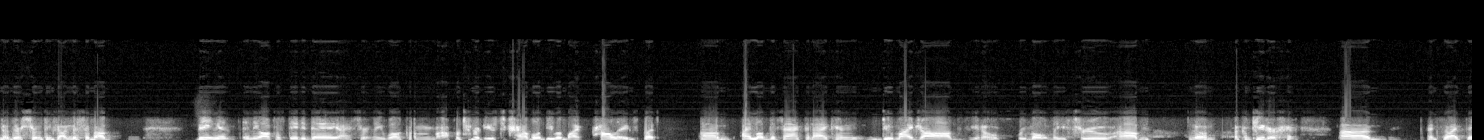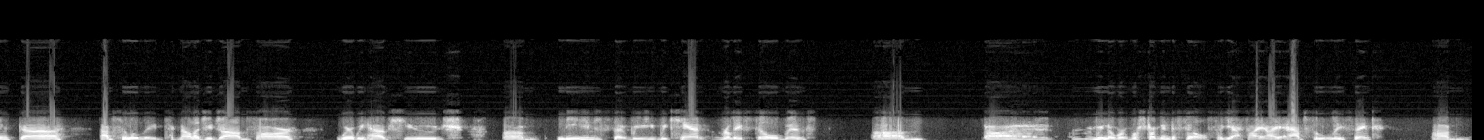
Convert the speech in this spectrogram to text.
you know, there's certain things I miss about being in the office day to day. I certainly welcome opportunities to travel and be with my colleagues, but um, I love the fact that I can do my job, you know, remotely through, um, you know, a computer. Uh, and so I think uh, absolutely technology jobs are where we have huge um, needs that we, we can't really fill with, um, uh, you know, we're, we're struggling to fill. So yes, I, I absolutely think um,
